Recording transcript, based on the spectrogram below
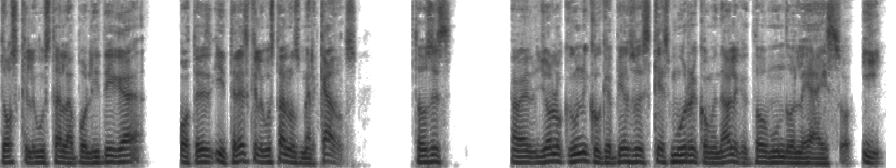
dos que le gusta la política o tres y tres que le gustan los mercados. Entonces a ver, yo lo único que pienso es que es muy recomendable que todo el mundo lea eso y,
